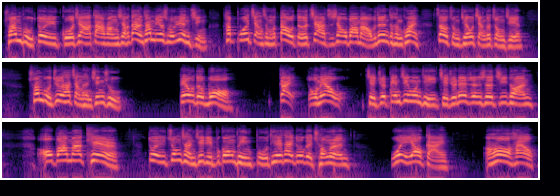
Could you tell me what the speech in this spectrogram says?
川普对于国家的大方向，当然他没有什么愿景，他不会讲什么道德价值，像奥巴马。我真的很快照总结，我讲个总结。川普就是他讲的很清楚，build a wall，盖我们要解决边境问题，解决那人蛇集团。，Obama care 对于中产阶级不公平，补贴太多给穷人，我也要改。然后还有，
